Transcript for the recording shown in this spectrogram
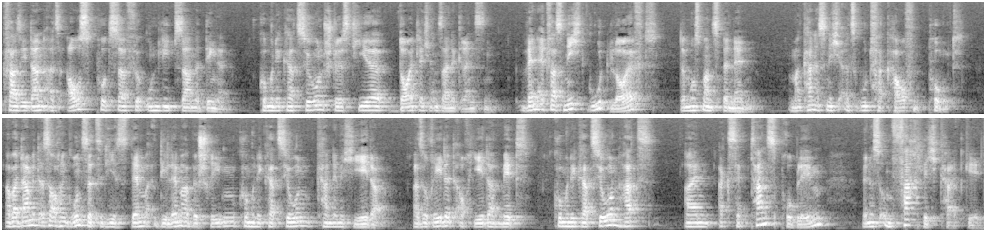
quasi dann als Ausputzer für unliebsame Dinge. Kommunikation stößt hier deutlich an seine Grenzen. Wenn etwas nicht gut läuft, dann muss man es benennen. Man kann es nicht als gut verkaufen. Punkt. Aber damit ist auch ein grundsätzliches Dilemma beschrieben. Kommunikation kann nämlich jeder. Also redet auch jeder mit. Kommunikation hat ein Akzeptanzproblem, wenn es um Fachlichkeit geht.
